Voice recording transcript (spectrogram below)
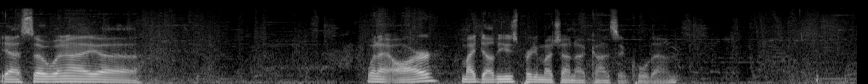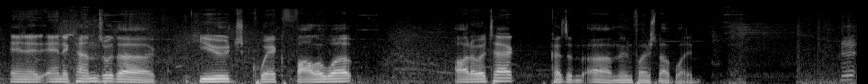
Yeah, so when I uh when I R, my W is pretty much on a constant cooldown. And it and it comes with a huge quick follow-up auto attack because of uh, Moonflair Spellblade.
